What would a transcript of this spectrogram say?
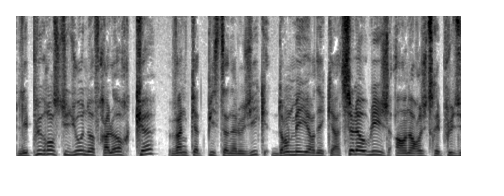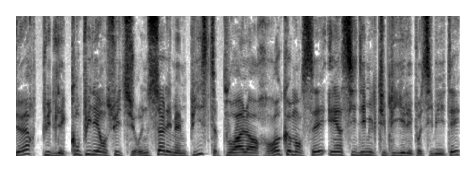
Les plus grands studios n'offrent alors que 24 pistes analogiques dans le meilleur des cas. Cela oblige à en enregistrer plusieurs, puis de les compiler ensuite sur une seule et même piste pour alors recommencer et ainsi démultiplier les possibilités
